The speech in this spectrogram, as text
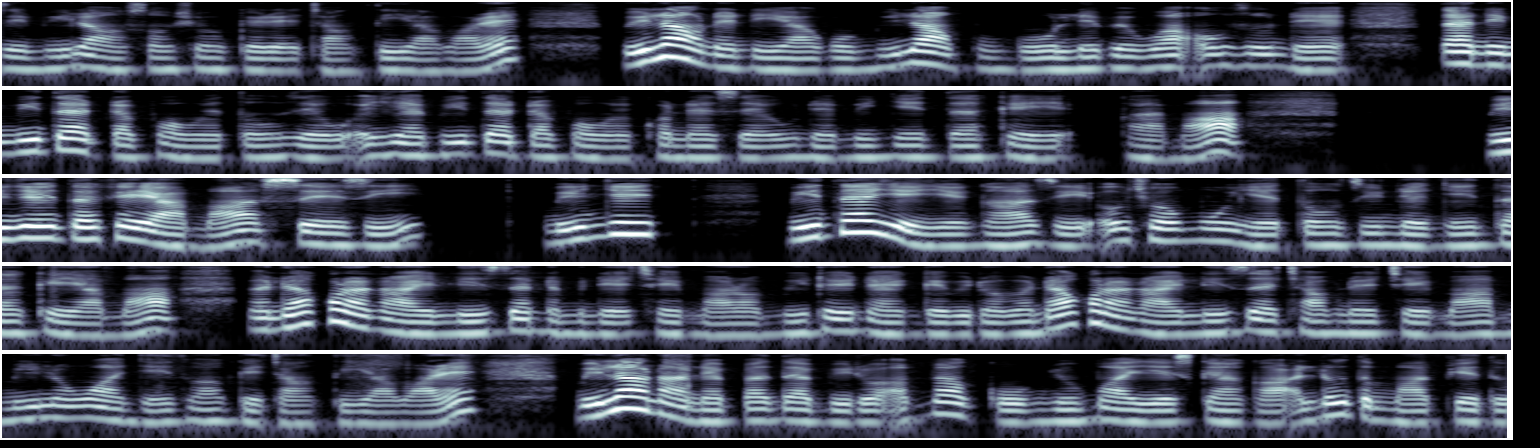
စီမီးလောင်ဆုံးရှုံးခဲ့တဲ့အကြောင်းသိရပါဗျ။မီးလောင်တဲ့နေရာကိုမီးလောင်မှုကို level 1အုပ်စုနဲ့တန်တီမိသက်တပ်ဖွဲ့ဝင်30ဦးအရန်မိသက်တပ်ဖွဲ့ဝင်80ဦးနဲ့မင်းငိမ့်သက်ခဲ့ကမှာမင်းငိမ့်သက်ခဲ့ရမှာ10စီမင်းငိ မ့်မိသက်ရရင်9စီအုပ်ချုပ်မှုရင်3စီနဲ့ငိမ့်သက်ခဲ့ရမှာမနက်9:42မိနစ်အချိန်မှာတော့မီးထိန်နိုင်ခဲ့ပြီးတော့မနက်9:46မိနစ်အချိန်မှာမီးလုံးဝငြိမ်းသွားခဲ့ကြောင်းသိရပါတယ်။မီးလောင်တာနဲ့ပတ်သက်ပြီးတော့အမှတ်ကိုမြို့မရဲစကန်ကအလုသမားဖြစ်သူ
